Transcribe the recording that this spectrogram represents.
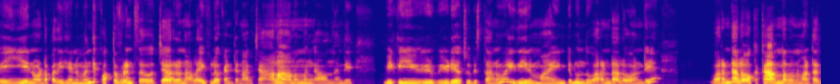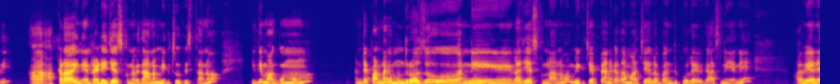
వెయ్యి నూట పదిహేను మంది కొత్త ఫ్రెండ్స్ వచ్చారు నా లైఫ్లో కంటే నాకు చాలా ఆనందంగా ఉందండి. మీకు ఈ వీడియో చూపిస్తాను. ఇది మా ఇంటి ముందు వరండాలో అండి. వరండాలో ఒక కార్నర్ అనమాట అది. అక్కడ నేను రెడీ చేసుకున్న విధానం మీకు చూపిస్తాను. ఇది మా గుమ్మం. అంటే పండగ ముందు రోజు అన్నీ ఇలా చేసుకున్నాను. మీకు చెప్పాను కదా! మా చేలో బంతిపూలు అవి కాసినాయి అని అవి అని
